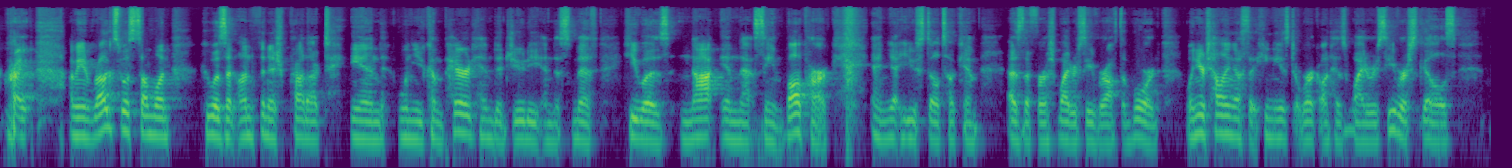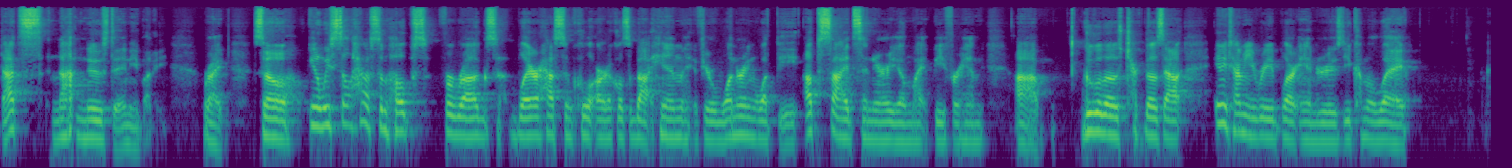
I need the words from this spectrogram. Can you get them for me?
right? I mean, Ruggs was someone who was an unfinished product. And when you compared him to Judy and to Smith, he was not in that same ballpark. And yet you still took him as the first wide receiver off the board. When you're telling us that he needs to work on his wide receiver skills, that's not news to anybody. Right. So, you know, we still have some hopes for Ruggs. Blair has some cool articles about him. If you're wondering what the upside scenario might be for him, uh, Google those, check those out. Anytime you read Blair Andrews, you come away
